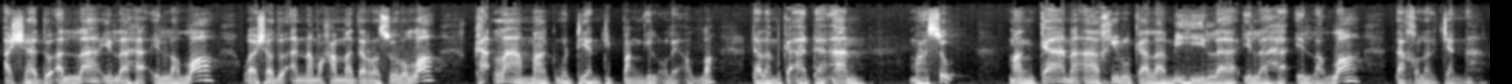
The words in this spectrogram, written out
Asyhadu an la ilaha illallah wa asyhadu anna Muhammadar Rasulullah. Gak lama kemudian dipanggil oleh Allah dalam keadaan masuk. Mangkana akhiru kalamihi la ilaha illallah takhalal jannah.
